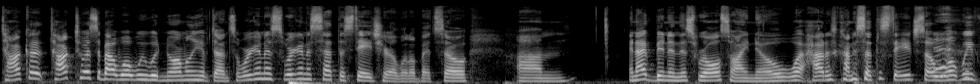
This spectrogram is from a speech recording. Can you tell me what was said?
talk uh, talk to us about what we would normally have done. So we're gonna we're gonna set the stage here a little bit. So, um, and I've been in this role, so I know what how to kind of set the stage. So what we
